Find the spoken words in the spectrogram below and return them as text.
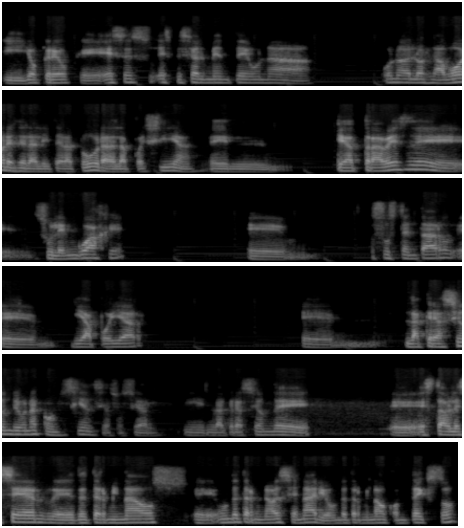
Y yo creo que ese es especialmente una, uno de los labores de la literatura, de la poesía, el, que a través de su lenguaje eh, sustentar eh, y apoyar eh, la creación de una conciencia social y la creación de eh, establecer determinados, un determinado escenario, un determinado contexto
